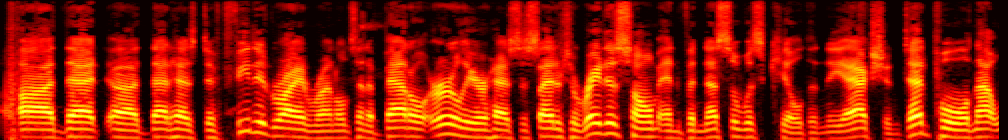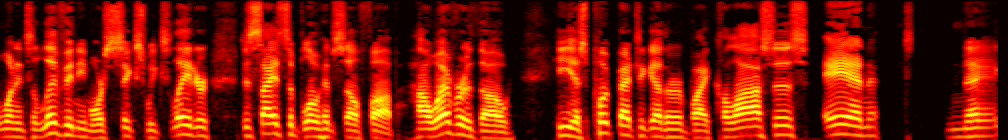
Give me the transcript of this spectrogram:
uh, that uh, that has defeated Ryan Reynolds in a battle earlier has decided to raid his home, and Vanessa was killed in the action. Deadpool, not wanting to live anymore, six weeks later, decides to blow himself up. However, though, he is put back together by Colossus and ne-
